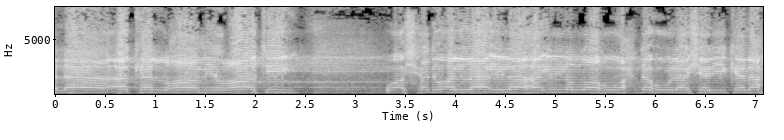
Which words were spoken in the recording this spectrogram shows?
آلاءك الغامرات. وأشهد أن لا إله إلا الله وحده لا شريك له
